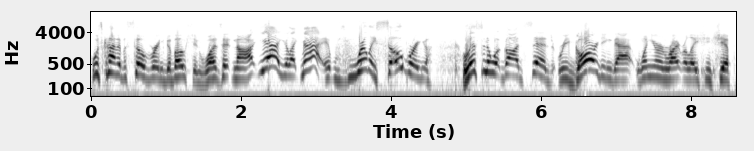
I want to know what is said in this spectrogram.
was kind of a sobering devotion, was it not? Yeah, you're like, Matt, it was really sobering. Listen to what God says regarding that when you're in right relationship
